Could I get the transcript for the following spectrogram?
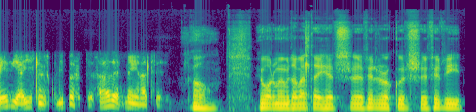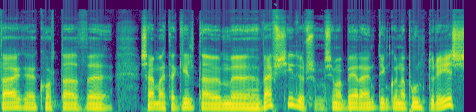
riðja íslenskun í börtu, það er megin aðtrið. Já, við vorum um þetta veltaði hér fyrir okkur fyrir í dag hvort að samætt að gilda um vefsíður sem að bera endinguna .is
